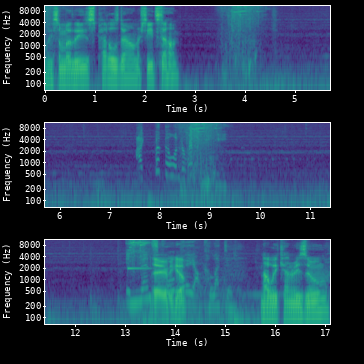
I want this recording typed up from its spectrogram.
Lay some of these petals down or seeds down. I bet they'll underestimate me. Immense There we go. Now we can resume.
